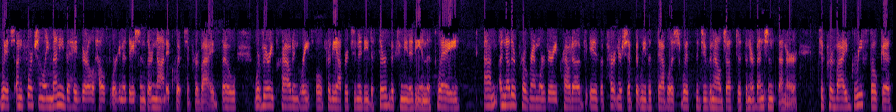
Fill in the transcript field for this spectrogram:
which unfortunately many behavioral health organizations are not equipped to provide. So we're very proud and grateful for the opportunity to serve the community in this way. Um, another program we're very proud of is a partnership that we've established with the Juvenile Justice Intervention Center to provide grief focused,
